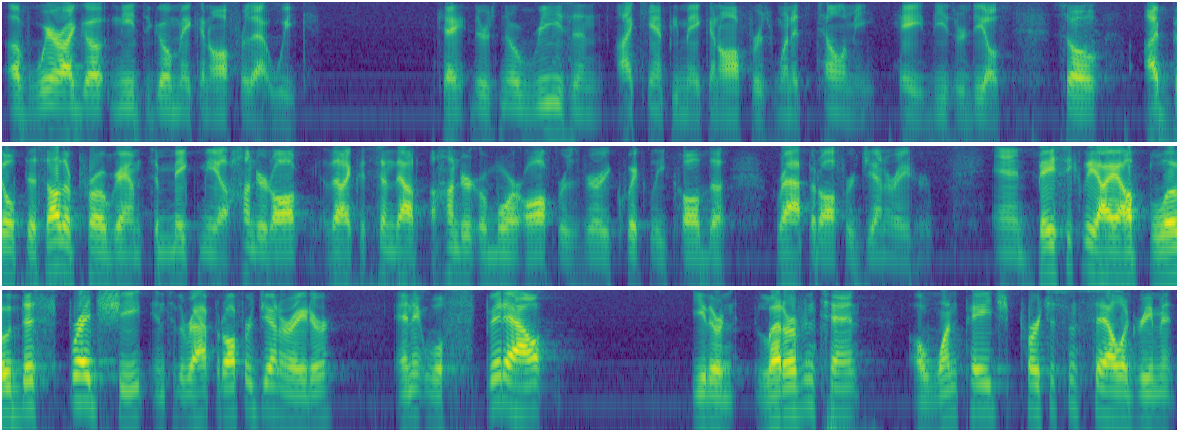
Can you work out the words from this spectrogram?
of where I go, need to go make an offer that week. Okay? There's no reason I can't be making offers when it's telling me, hey, these are deals. So I built this other program to make me a hundred off that I could send out a hundred or more offers very quickly called the Rapid Offer Generator. And basically, I upload this spreadsheet into the Rapid Offer Generator, and it will spit out either a letter of intent, a one-page purchase and sale agreement,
